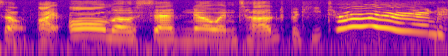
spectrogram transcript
So I almost said no and tugged, but he turned.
